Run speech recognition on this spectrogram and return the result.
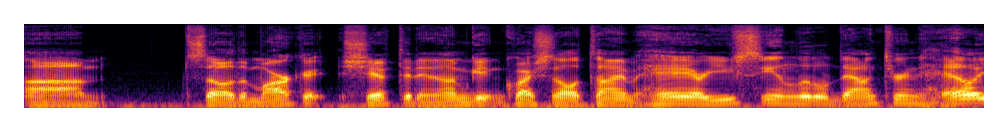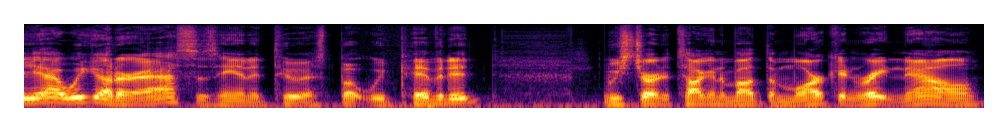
Um, so the market shifted, and I'm getting questions all the time. Hey, are you seeing a little downturn? Hell yeah, we got our asses handed to us, but we pivoted. We started talking about the market. And right now,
